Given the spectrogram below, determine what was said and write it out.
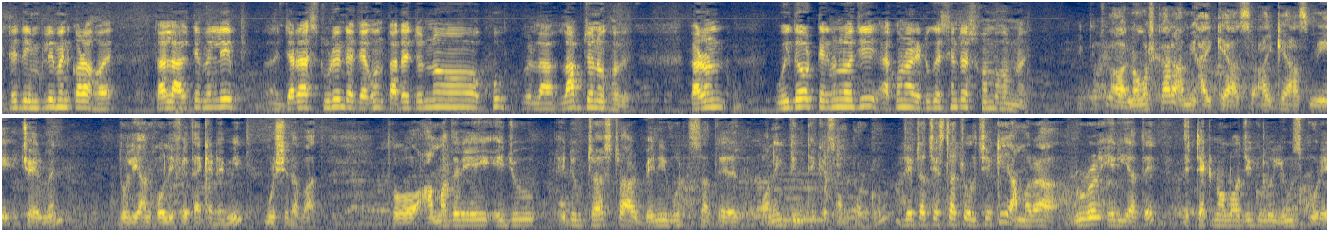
এটা যদি ইমপ্লিমেন্ট করা হয় তাহলে আলটিমেটলি যারা স্টুডেন্ট আছে এখন তাদের জন্য খুব লাভজনক হবে। কারণ উইদাউট টেকনোলজি এখন আর এডুকেশনটা সম্ভব নয়। নমস্কার, আমি হাইকে আস হাইকে আসমি chairman Duliyan Holy Faith Academy Murshidabad. তো আমাদের এই এজু এডু ট্রাস্ট আর বেনিউড সাথে অনেক দিন থেকে সম্পর্ক, যেটা চেষ্টা চলছে কি আমরা রুরাল এরিয়াতে যে টেকনোলজিগুলো ইউজ করে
